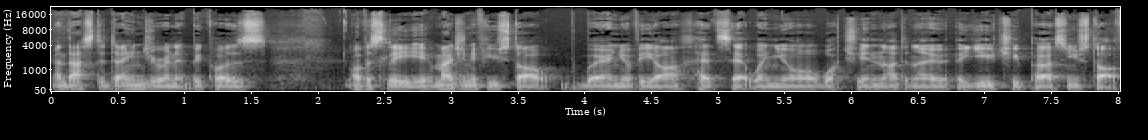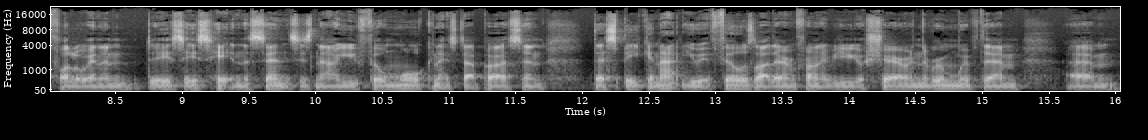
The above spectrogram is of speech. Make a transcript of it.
and that's the danger in it because obviously, imagine if you start wearing your VR headset when you're watching, I don't know, a YouTube person you start following, and it's, it's hitting the senses now. You feel more connected to that person. They're speaking at you. It feels like they're in front of you. You're sharing the room with them. Um,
